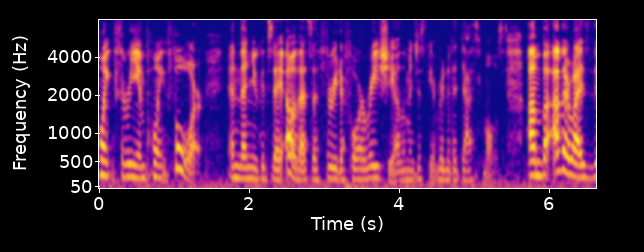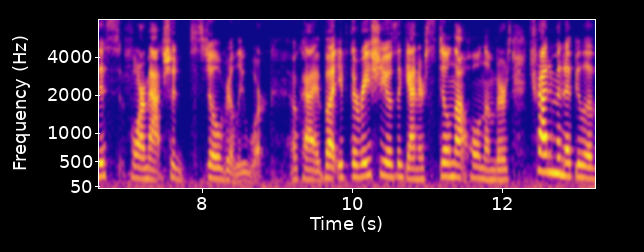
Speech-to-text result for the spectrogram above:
0.3 and 0.4. And then you could say, oh, that's a 3 to 4 ratio. Let me just get rid of the decimals. Um, but otherwise, this format should still really work okay? But if the ratios, again, are still not whole numbers, try to manipulate,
